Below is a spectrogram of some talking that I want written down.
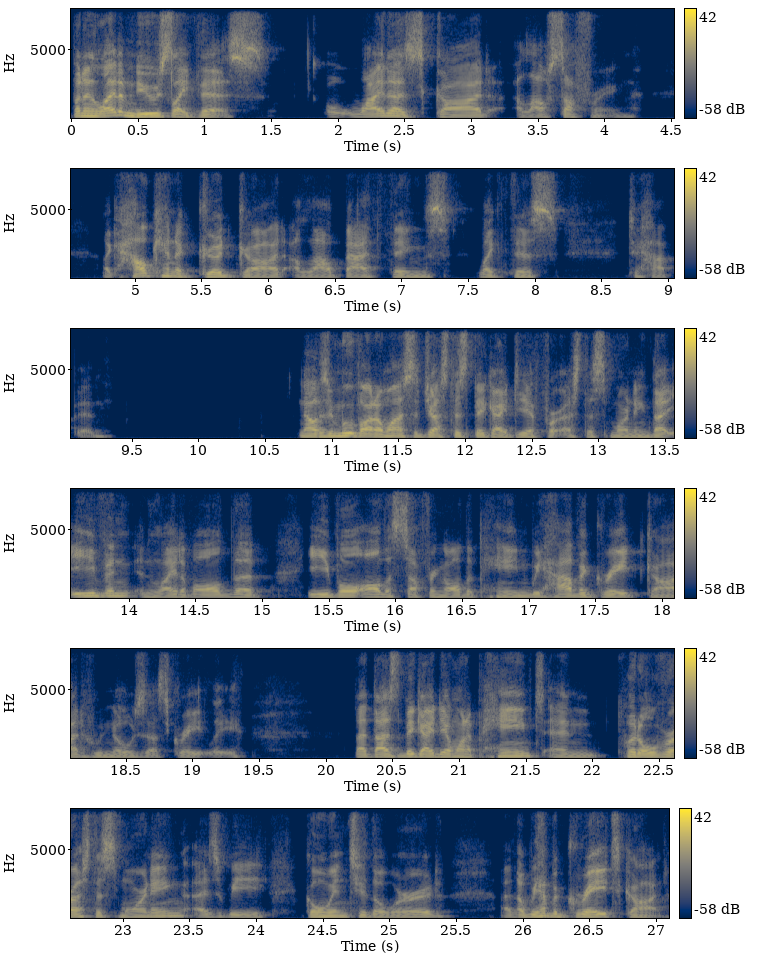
But in light of news like this, why does God allow suffering? Like, how can a good God allow bad things like this to happen? Now, as we move on, I want to suggest this big idea for us this morning that even in light of all the evil, all the suffering, all the pain, we have a great God who knows us greatly. that that's the big idea I want to paint and put over us this morning as we go into the Word. Uh, that we have a great God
